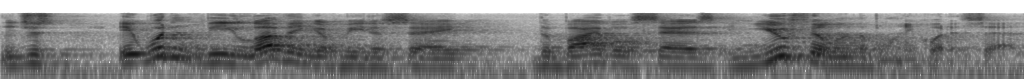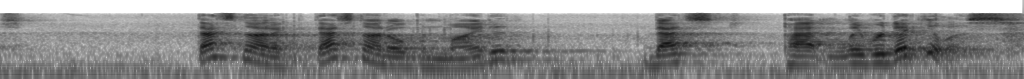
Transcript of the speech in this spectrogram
it just it wouldn't be loving of me to say the Bible says and you fill in the blank what it says. That's not a, that's not open-minded. That's patently ridiculous.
